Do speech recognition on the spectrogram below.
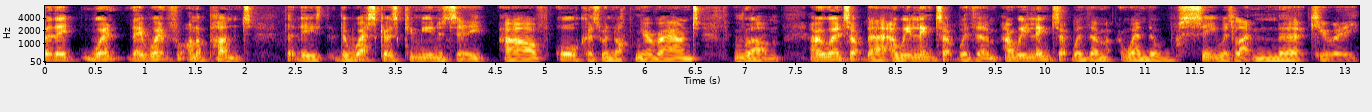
but they went they went for, on a punt that the the West Coast community of orcas were knocking around Rum, and we went up there and we linked up with them, and we linked up with them when the sea was like mercury,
